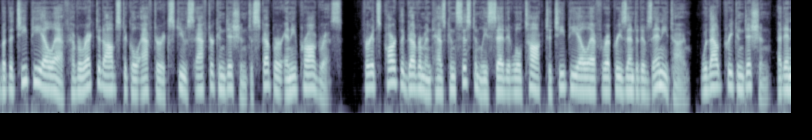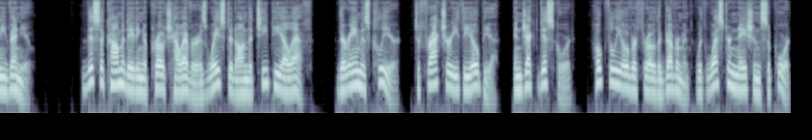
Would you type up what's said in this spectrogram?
but the TPLF have erected obstacle after excuse after condition to scupper any progress. For its part the government has consistently said it will talk to TPLF representatives anytime, without precondition, at any venue. This accommodating approach however is wasted on the TPLF. Their aim is clear, to fracture Ethiopia, inject discord, hopefully overthrow the government with Western nations' support,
